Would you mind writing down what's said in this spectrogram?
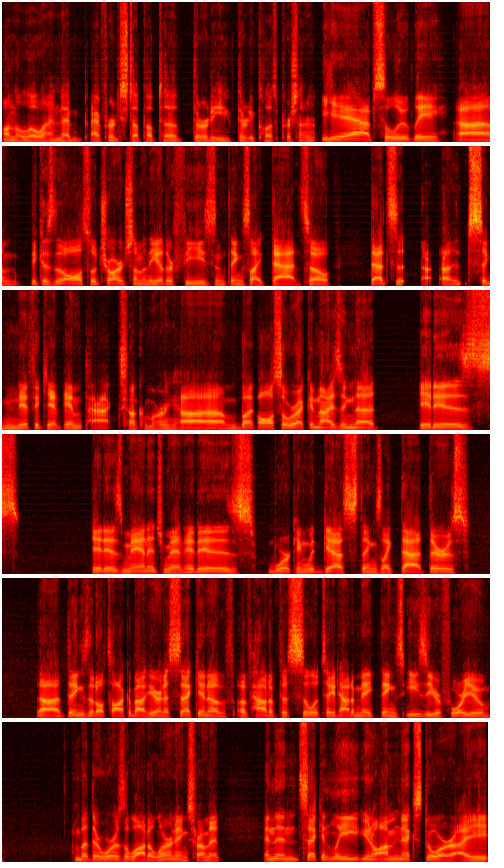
On the low end, I've, I've heard stuff up to 30, 30 plus percent. yeah, absolutely. Um, because they'll also charge some of the other fees and things like that. So that's a, a significant impact. Chunk of money. Um, but also recognizing that it is it is management. It is working with guests, things like that. There's uh, things that I'll talk about here in a second of of how to facilitate, how to make things easier for you. But there was a lot of learnings from it. And then secondly, you know, I'm next door. I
